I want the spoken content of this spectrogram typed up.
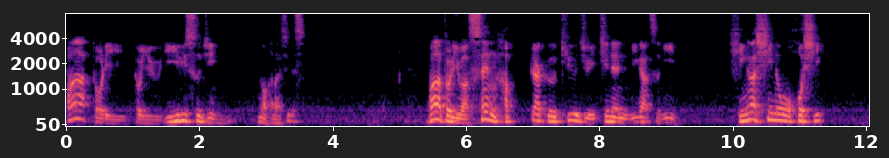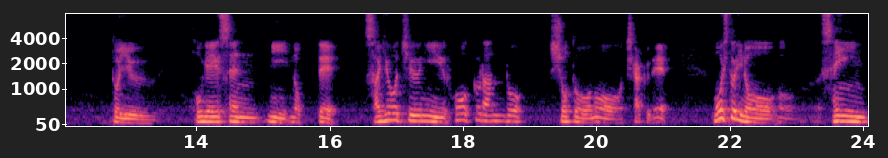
バートリーというイギリス人の話です。バートリーは1891年2月に東の星という捕鯨船に乗って作業中にフォークランド諸島の近くでもう一人の船員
